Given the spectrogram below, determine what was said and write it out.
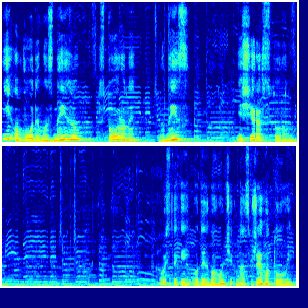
і обводимо знизу, в сторони, вниз і ще раз в сторону. Ось такий один вагончик у нас вже готовий.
